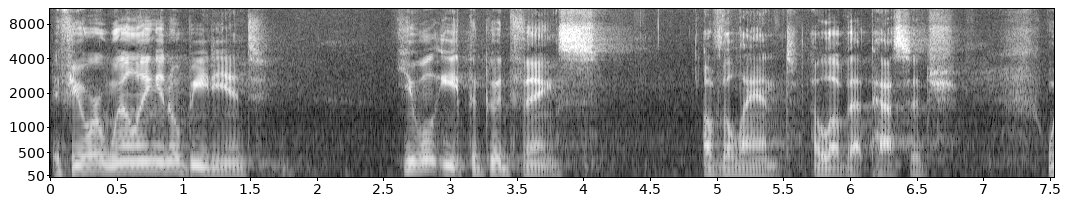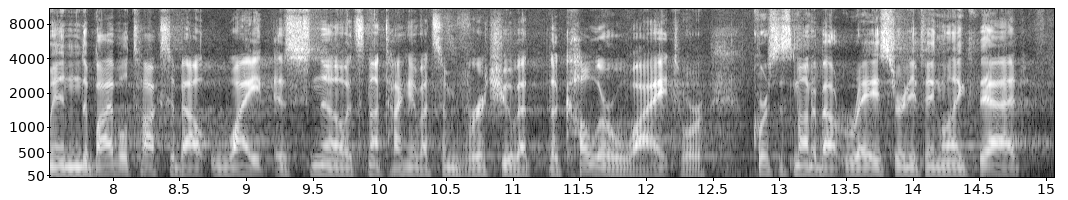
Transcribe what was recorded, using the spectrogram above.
If you are willing and obedient, you will eat the good things of the land. I love that passage. When the Bible talks about white as snow, it's not talking about some virtue about the color white, or of course, it's not about race or anything like that.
